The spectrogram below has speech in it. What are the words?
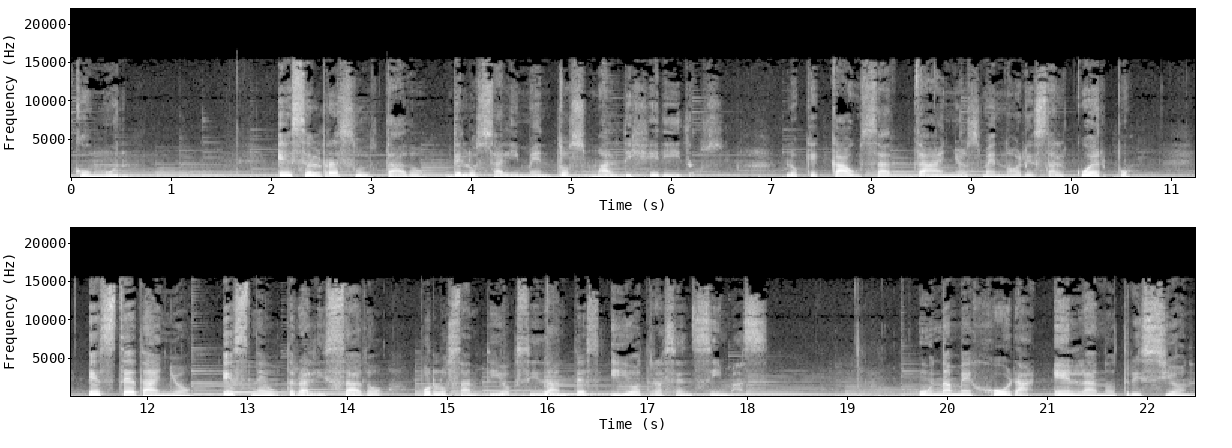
común. Es el resultado de los alimentos mal digeridos, lo que causa daños menores al cuerpo. Este daño es neutralizado por los antioxidantes y otras enzimas. Una mejora en la nutrición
